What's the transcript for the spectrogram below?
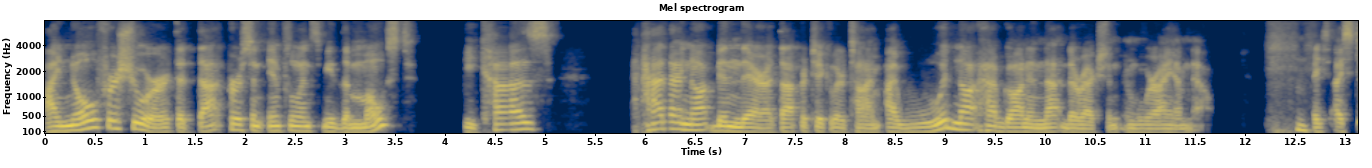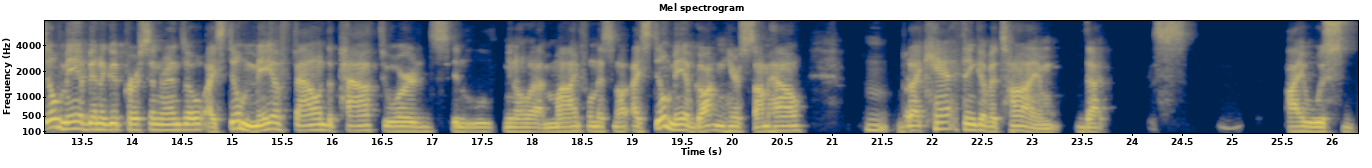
I know for sure that that person influenced me the most because had I not been there at that particular time, I would not have gone in that direction and where I am now. I, I, still may have been a good person, Renzo. I still may have found the path towards, you know, uh, mindfulness, and all. I still may have gotten here somehow, mm. but I can't think of a time that I was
